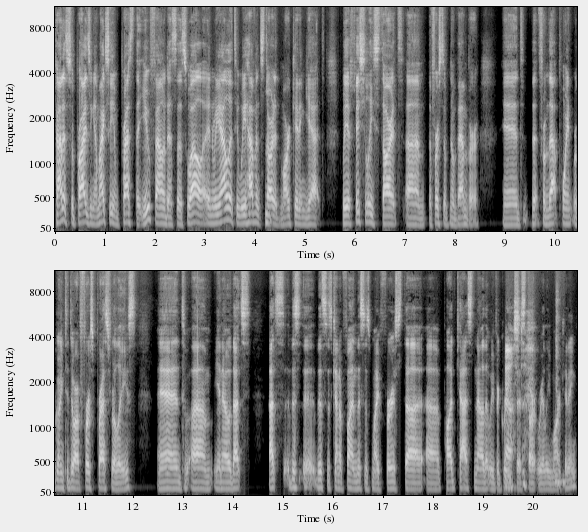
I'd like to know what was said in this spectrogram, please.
kind of surprising. I'm actually impressed that you found us as well. In reality, we haven't hmm. started marketing yet we officially start um, the 1st of November. And th- from that point, we're going to do our first press release. And, um, you know, that's, that's, this, uh, this is kind of fun. This is my first, uh, uh, podcast now that we've agreed yes. to start really marketing.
